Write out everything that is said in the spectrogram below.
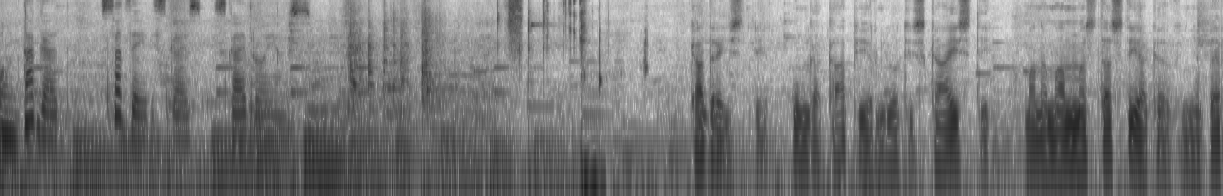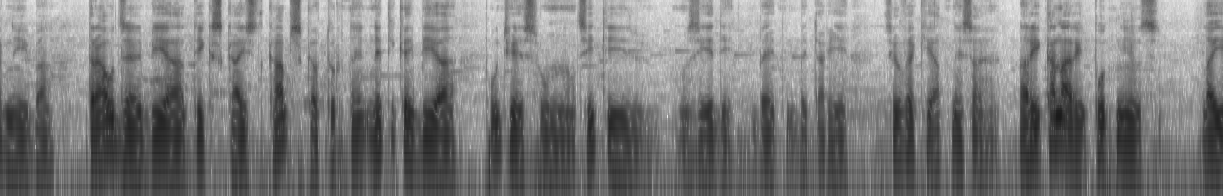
Un tagad sadzīviskais skaidrojums. Kādreiz tie kunga kapi ir ļoti skaisti. Mana mamma stāstīja, ka viņa bērnībā draudzē bija tik skaists kaps, ka tur ne, ne tikai bija puķis un citi ziedi, bet, bet arī cilvēki atnesa arī kanāriju putnus, lai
